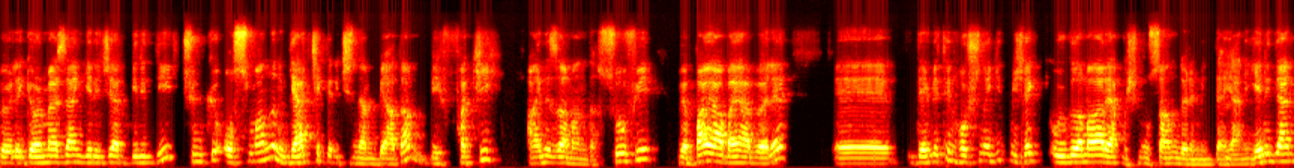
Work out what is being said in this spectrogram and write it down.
böyle görmezden geleceği biri değil. Çünkü Osmanlı'nın gerçekten içinden bir adam, bir fakih, aynı zamanda Sufi ve baya baya böyle e, devletin hoşuna gitmeyecek uygulamalar yapmış Musa'nın döneminde. Yani yeniden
